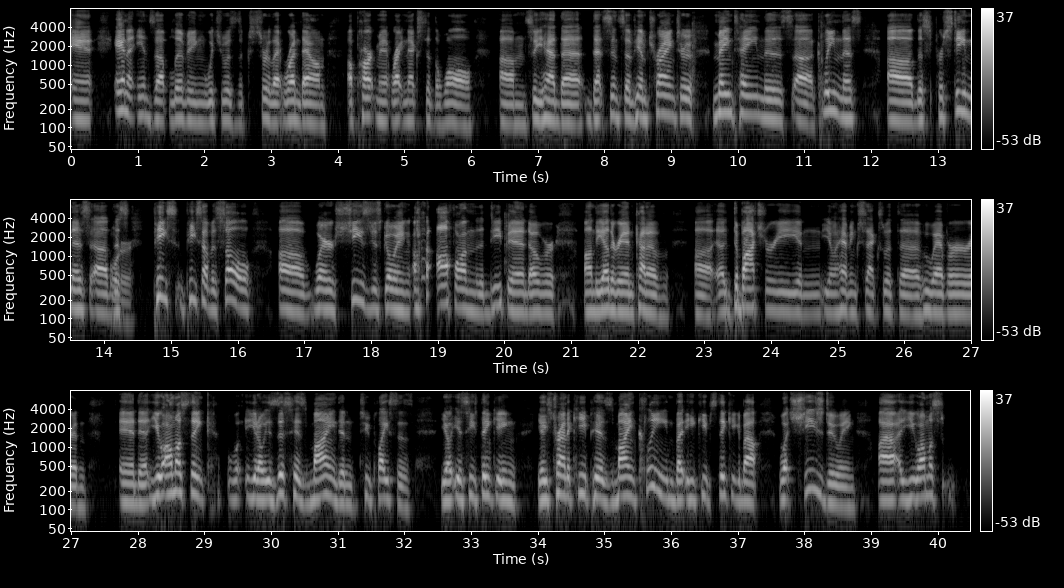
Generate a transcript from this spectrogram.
Anna ends up living which was the sort of that rundown apartment right next to the wall um, so you had that that sense of him trying to maintain this uh, cleanness, uh, this pristineness, uh, this piece piece of his soul, uh, where she's just going off on the deep end over on the other end, kind of uh, debauchery and you know having sex with uh, whoever and and uh, you almost think you know is this his mind in two places you know is he thinking he's trying to keep his mind clean, but he keeps thinking about what she's doing. Uh, you almost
